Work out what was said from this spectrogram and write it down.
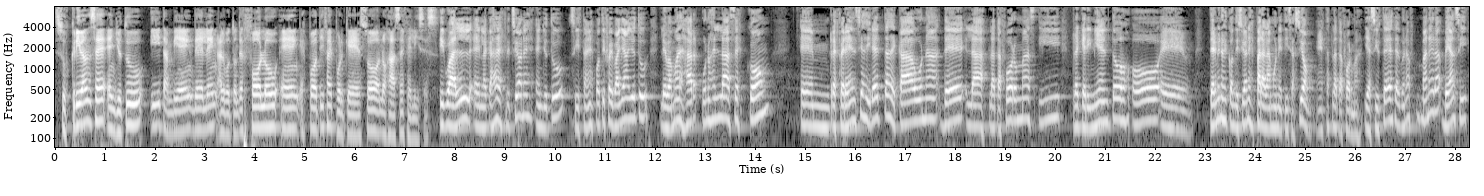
Suscríbanse en YouTube y también denle al botón de follow en Spotify porque eso nos hace felices. Igual en la caja de descripciones en YouTube, si están en Spotify vayan a YouTube, les vamos a dejar unos enlaces con em, referencias directas de cada una de las plataformas y requerimientos o eh, términos y condiciones para la monetización en estas plataformas. Y así ustedes de alguna manera vean si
